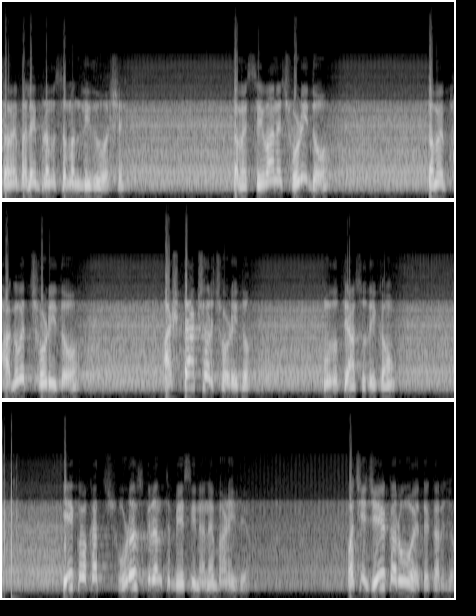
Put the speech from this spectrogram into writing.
તમે ભલે બ્રહ્મ સંબંધ લીધું હશે. તમે સેવાને છોડી દો. તમે ભાગવત છોડી દો. અષ્ટાક્ષર છોડી દો. હું તો ત્યાં સુધી કહું. એક વખત છોડસ ગ્રંથ બેસીને અને ભણી લ્યો. પછી જે કરવું હોય તે કરજો.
